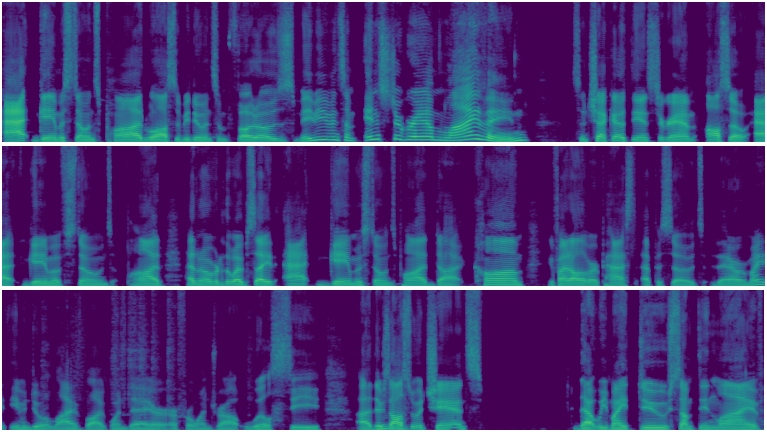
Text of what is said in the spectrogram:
at Game of Stones Pod. We'll also be doing some photos, maybe even some Instagram living so check out the Instagram also at Game of Stones Pod. Head on over to the website at gameofstonespod.com. You can find all of our past episodes there. We might even do a live blog one day or, or for one draw. We'll see. Uh, there's mm. also a chance that we might do something live,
